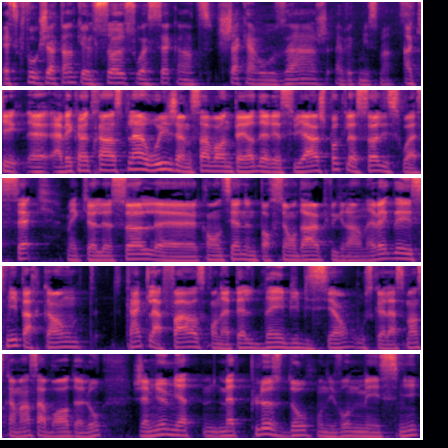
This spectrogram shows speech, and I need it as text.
est-ce qu'il faut que j'attende que le sol soit sec en chaque arrosage avec mes semences? OK. Euh, avec un transplant, oui, j'aime ça avoir une période de ressuyage. Pas que le sol il soit sec, mais que le sol euh, contienne une portion d'air plus grande. Avec des semis, par contre, quand la phase qu'on appelle d'imbibition, où ce que la semence commence à boire de l'eau, j'aime mieux mettre plus d'eau au niveau de mes semis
